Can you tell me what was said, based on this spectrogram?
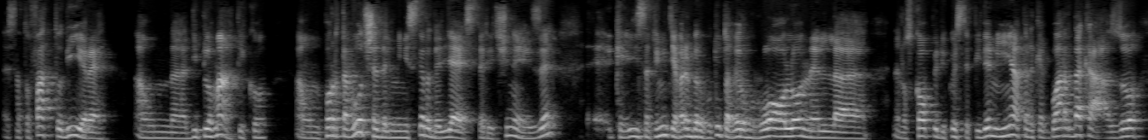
è stato fatto dire a un diplomatico, a un portavoce del Ministero degli Esteri cinese, eh, che gli Stati Uniti avrebbero potuto avere un ruolo nel, nello scoppio di questa epidemia perché guarda caso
